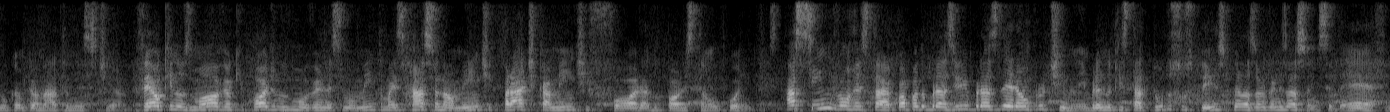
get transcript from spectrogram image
do campeonato neste ano. Fé é o que nos move, é o que pode nos mover nesse momento, mas racionalmente, praticamente fora do Paulistão o Corinthians. Assim, vão restar Copa do Brasil e Brasileirão para o time, lembrando que está tudo suspenso pelas organizações CBF,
